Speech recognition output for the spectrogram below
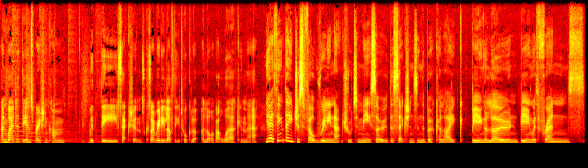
And where did the inspiration come with the sections? Because I really love that you talk a lot, a lot, about work in there. Yeah, I think they just felt really natural to me. So the sections in the book are like being alone, being with friends,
